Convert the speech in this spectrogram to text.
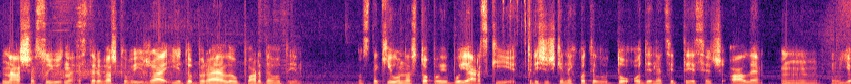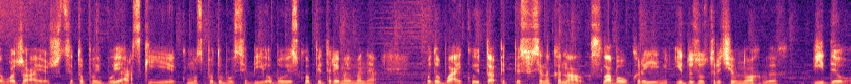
Наша союзна СТРВшка виїжджає і добирає Леопарда 1. Ось такі у нас топові боярські. Трішечки не хватило до 11 тисяч, але м, я вважаю, що це топові боярські. Кому сподобався бій, обов'язково підтримай мене подобайкою та підписуйся на канал. Слава Україні! І до зустрічі в нових відео.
